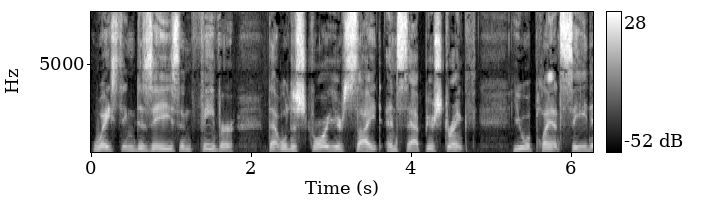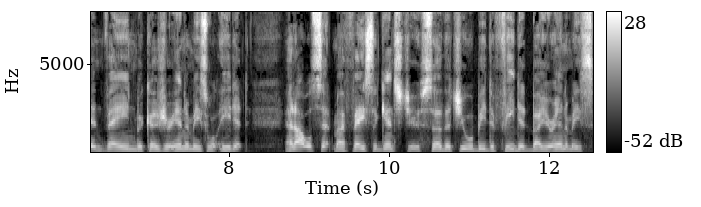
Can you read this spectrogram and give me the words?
wasting disease, and fever that will destroy your sight and sap your strength. You will plant seed in vain because your enemies will eat it. And I will set my face against you so that you will be defeated by your enemies.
